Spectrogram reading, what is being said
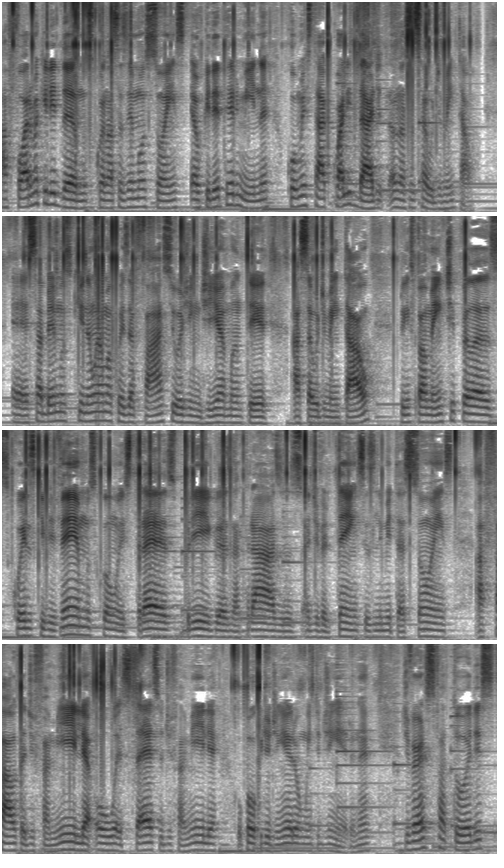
A forma que lidamos com nossas emoções é o que determina como está a qualidade da nossa saúde mental. É, sabemos que não é uma coisa fácil hoje em dia manter a saúde mental, principalmente pelas coisas que vivemos, como estresse, brigas, atrasos, advertências, limitações, a falta de família ou o excesso de família, o pouco de dinheiro ou muito dinheiro, né? Diversos fatores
